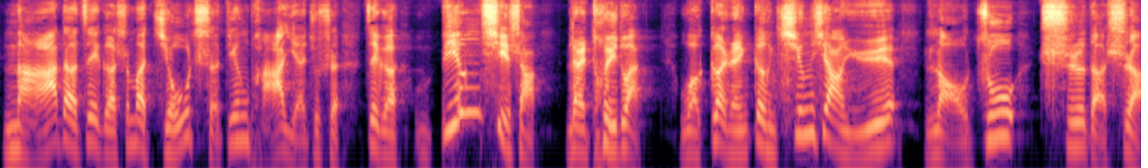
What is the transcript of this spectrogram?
拿的这个什么九齿钉耙，也就是这个兵器上来推断。我个人更倾向于老猪吃的是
